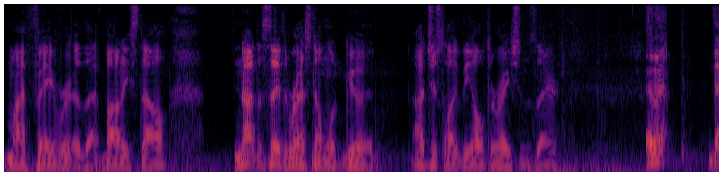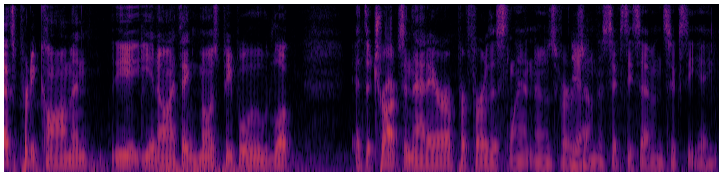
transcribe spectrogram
my favorite of that body style. Not to say the rest don't look good. I just like the alterations there. And I, That's pretty common. You, you know, I think most people who look at the trucks in that era prefer the slant nose version, Yeah. the 67, 68.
